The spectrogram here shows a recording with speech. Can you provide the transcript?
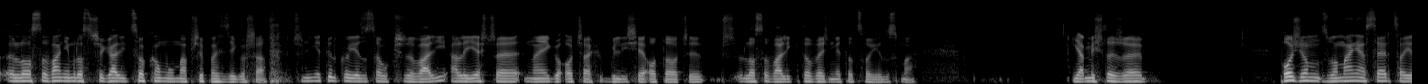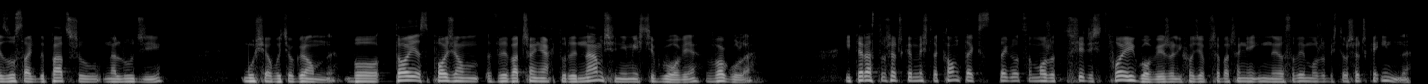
losowaniem rozstrzygali, co komu ma przypaść z jego szat. Czyli nie tylko Jezusa ukrzyżowali, ale jeszcze na jego oczach byli się o to, czy losowali, kto weźmie to, co Jezus ma. Ja myślę, że poziom złamania serca Jezusa, gdy patrzył na ludzi, musiał być ogromny, bo to jest poziom wybaczenia, który nam się nie mieści w głowie w ogóle. I teraz troszeczkę myślę, kontekst tego, co może siedzieć w Twojej głowie, jeżeli chodzi o przebaczenie innej osoby, może być troszeczkę inny.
